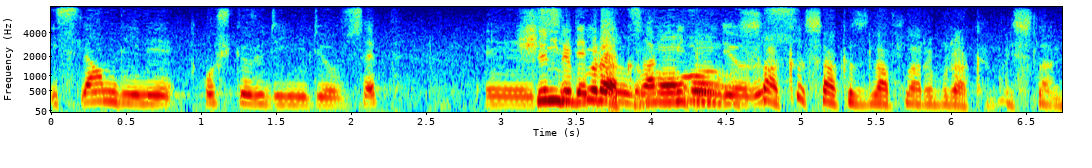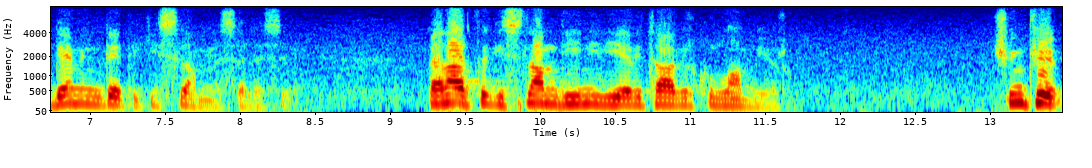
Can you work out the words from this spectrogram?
İslam dini, hoşgörü dini diyoruz hep. Ee, Şimdi bırakın uzak o, bir din diyoruz. sakız, sakız lafları bırakın. İslam demin dedik İslam meselesi. Ben artık İslam dini diye bir tabir kullanmıyorum. Çünkü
